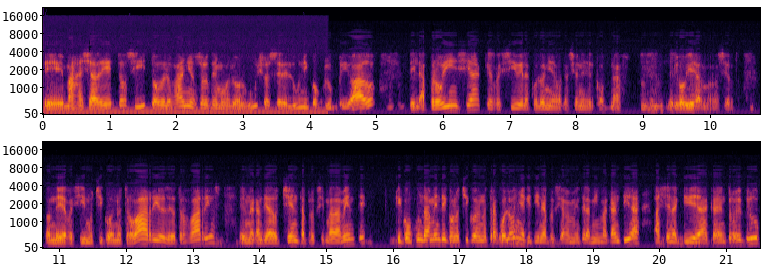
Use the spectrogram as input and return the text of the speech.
Eh, más allá de esto, sí, todos los años nosotros tenemos el orgullo de ser el único club privado de la provincia que recibe la colonia de vacaciones del COPNAF, del gobierno, ¿no es cierto? Donde recibimos chicos de nuestro barrio y de otros barrios, en una cantidad de 80 aproximadamente, que conjuntamente con los chicos de nuestra colonia, que tiene aproximadamente la misma cantidad, hacen actividades acá dentro del club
